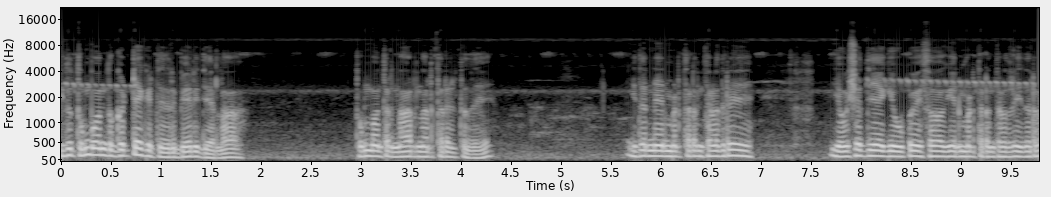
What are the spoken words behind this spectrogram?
ಇದು ತುಂಬ ಒಂದು ಗಟ್ಟಿಯಾಗಿರ್ತದೆ, ಇದರ ಬೇರೆ ಇದೆಯಲ್ಲ ತುಂಬ ಅಂತ ನಾರು ನಾರು ಥರ ಇರ್ತದೆ. ಇದನ್ನು ಏನು ಮಾಡ್ತಾರೆ ಅಂತ ಹೇಳಿದ್ರೆ ಔಷಧಿಯಾಗಿ ಉಪಯೋಗಿಸುವಾಗ ಏನು ಮಾಡ್ತಾರೆ ಅಂತ ಹೇಳಿದ್ರೆ, ಇದರ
